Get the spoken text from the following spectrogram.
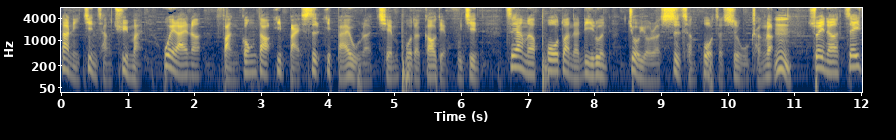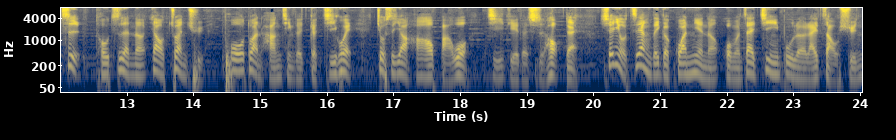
那你进场去买，未来呢反攻到一百四、一百五呢前坡的高点附近，这样呢波段的利润就有了四成或者是五成了。嗯，所以呢这一次投资人呢要赚取波段行情的一个机会，就是要好好把握急跌的时候。对，先有这样的一个观念呢，我们再进一步的来找寻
